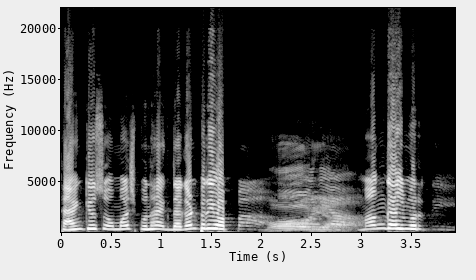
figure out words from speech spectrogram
थँक्यू सो मच पुन्हा एकदा गणपती बाप्पा. मंगलमूर्ती.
